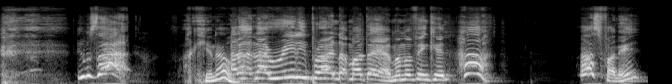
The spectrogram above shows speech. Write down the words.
It was that. Fucking hell. And that, that really brightened up my day. I remember thinking, huh, that's funny.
